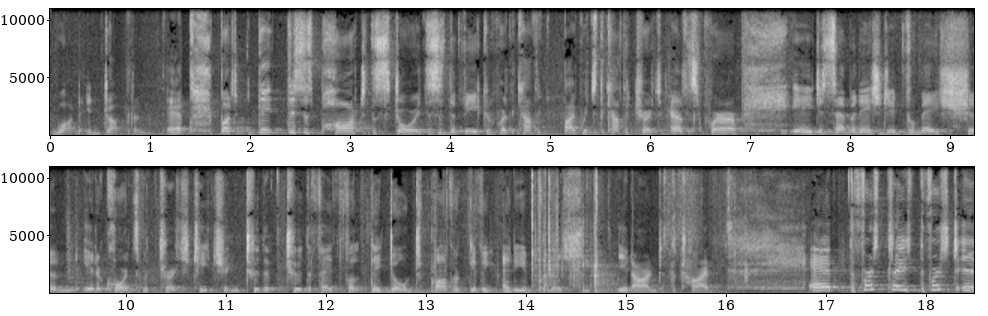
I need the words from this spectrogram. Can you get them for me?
one in Dublin. Uh, but this is part of the story. This is the vehicle where the Catholic, by which the Catholic Church elsewhere uh, disseminated information in accordance with church teaching to the to the faithful. They don't bother giving any information in Ireland at the time. Uh, the first place, the first uh,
